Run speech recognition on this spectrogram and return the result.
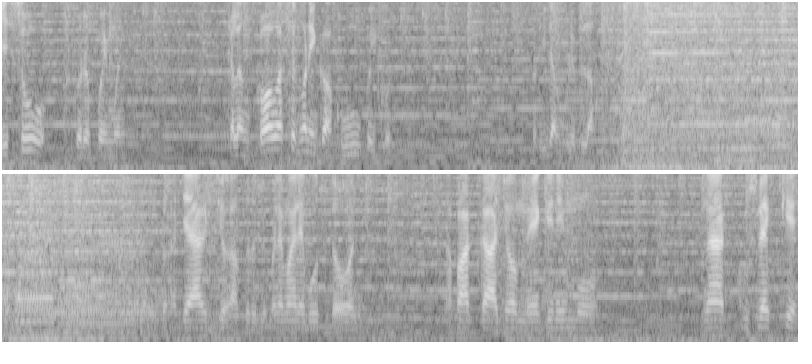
Besok, aku ada appointment. Kalau kau rasa kau nak ikut aku, kau ikut. Kalau tidak, boleh belah. Untuk ajar juk aku duduk malam-malam buta ni. Apakah comel gini mu? Ngaku selekeh.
